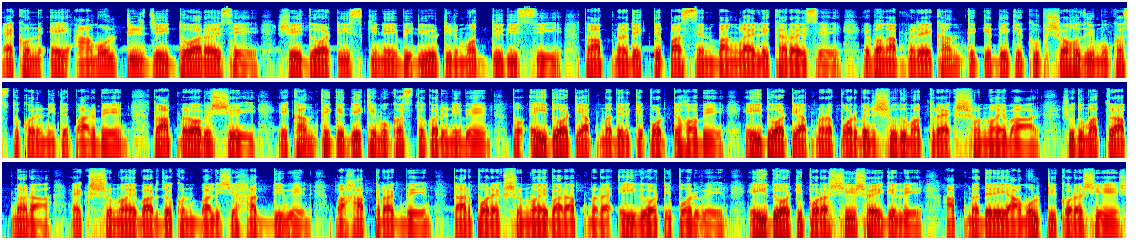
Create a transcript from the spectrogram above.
এখন এই আমলটির যেই দোয়া রয়েছে, সেই দোয়াটি স্ক্রিনে এই ভিডিওটির মধ্যে দিচ্ছি। তো আপনারা দেখতে পাচ্ছেন বাংলায় লেখা রয়েছে এবং আপনারা এখান থেকে দেখে খুব সহজেই মুখস্থ করে নিতে পারবেন। তো আপনারা অবশ্যই এখান থেকে দেখে মুখস্থ করে নেবেন। তো এই দোয়াটি আপনাদেরকে পড়তে হবে। এই দোয়াটি আপনারা পড়বেন শুধুমাত্র একশো নয় বার। শুধুমাত্র আপনারা একশো নয় বার যখন বালিশে হাত দিবেন বা হাত রাখবেন, তারপর একশো নয় বার আপনারা এই দোয়াটি পড়বেন। এই দোয়াটি পড়া শেষ হয়ে গেলে আপনাদের এই আমলটি করা শেষ।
